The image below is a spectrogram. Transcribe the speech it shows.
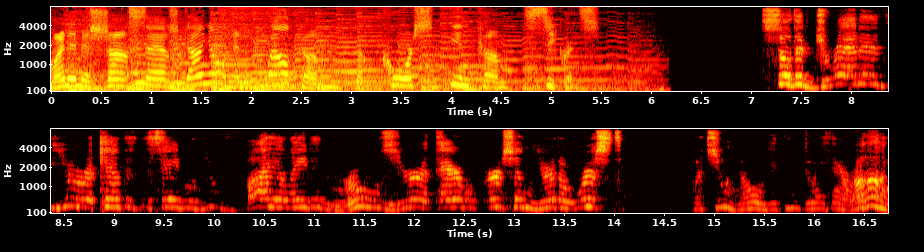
My name is Jean Serge Gagnon, and welcome to Course Income Secrets. So, the dreaded your account is disabled, you violated rules, you're a terrible person, you're the worst, but you know you didn't do anything wrong.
